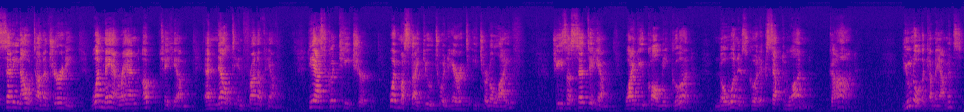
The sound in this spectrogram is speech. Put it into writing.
setting out on a journey, one man ran up to him and knelt in front of him. He asked, Good teacher, what must I do to inherit eternal life? Jesus said to him, Why do you call me good? No one is good except one, God. You know the commandments.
